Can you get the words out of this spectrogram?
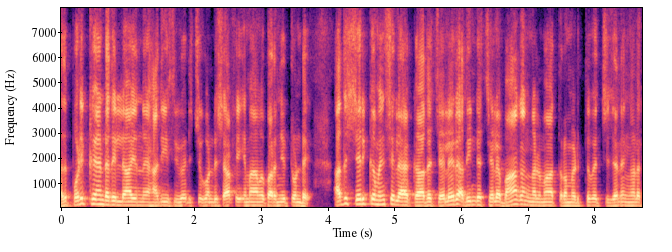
അത് പൊളിക്കേണ്ടതില്ല എന്ന് ഹദീസ് വിവരിച്ചുകൊണ്ട് ഷാഫി ഇമാമ് പറഞ്ഞിട്ടുണ്ട്. അത് ശരിക്കും മനസ്സിലാക്കാതെ ചിലർ അതിന്റെ ചില ഭാഗങ്ങൾ മാത്രം എടുത്തു വെച്ച് ജനങ്ങളെ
